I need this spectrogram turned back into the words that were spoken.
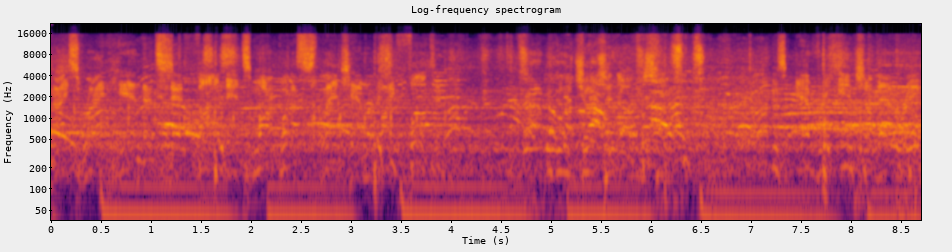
Nice right hand that set found its mark. What a sledgehammer by Fulton. You're going to judge it now. It was every inch of that ring.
